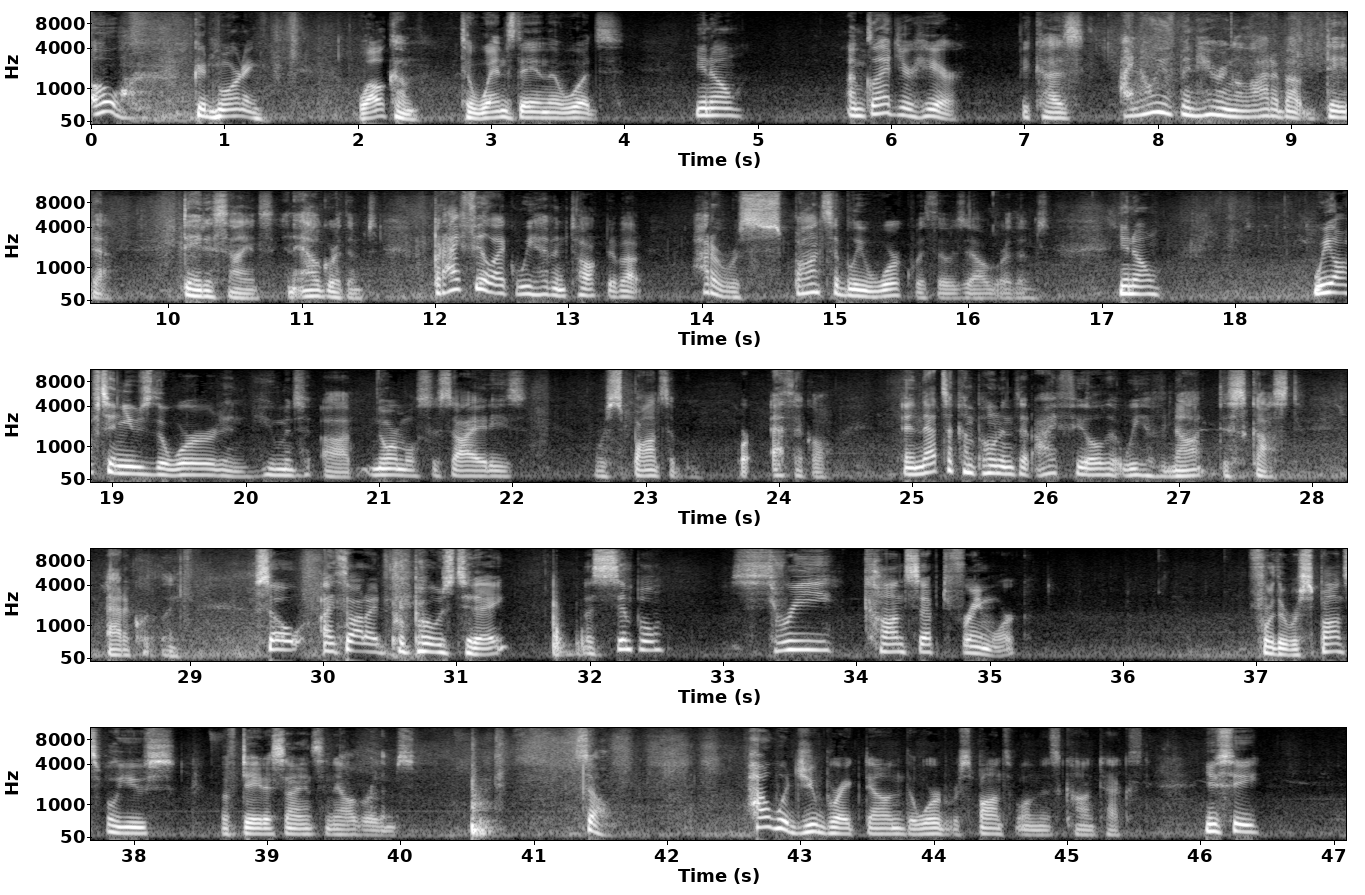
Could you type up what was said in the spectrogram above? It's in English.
Oh, good morning. Welcome to Wednesday in the Woods. You know, I'm glad you're here because I know you've been hearing a lot about data, data science, and algorithms, but I feel like we haven't talked about how to responsibly work with those algorithms. You know, we often use the word in human, uh, normal societies, responsible or ethical, and that's a component that I feel that we have not discussed adequately. So I thought I'd propose today a simple three concept framework for the responsible use of data science and algorithms. So, how would you break down the word responsible in this context? You see,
